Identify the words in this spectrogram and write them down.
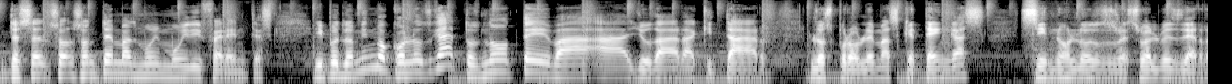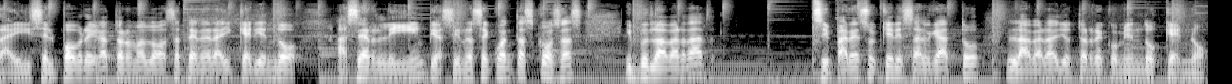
Entonces son, son temas muy, muy diferentes. Y pues lo mismo con los gatos, no te va a ayudar a quitar los problemas que tengas si no los resuelves de raíz. El pobre gato nomás lo vas a tener ahí queriendo hacer limpias y no sé cuántas cosas. Pues la verdad, si para eso quieres al gato, la verdad yo te recomiendo que no.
